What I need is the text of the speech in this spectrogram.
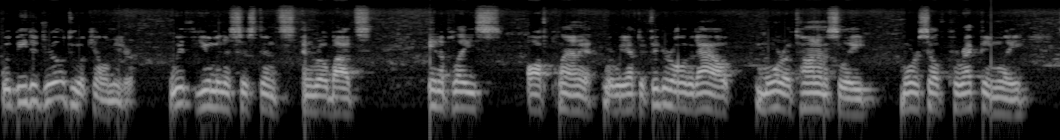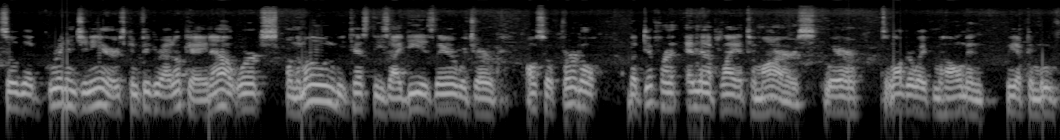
would be to drill to a kilometer with human assistance and robots in a place off planet where we have to figure all of it out more autonomously, more self correctingly, so the great engineers can figure out, okay, now it works on the moon. We test these ideas there, which are also fertile but different, and then apply it to Mars, where it's a longer way from home and we have to move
